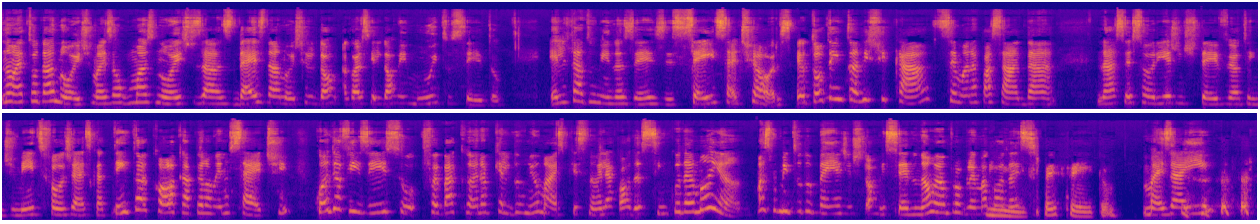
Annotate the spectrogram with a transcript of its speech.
não é toda noite, mas algumas noites, às 10 da noite, ele dorme. Agora, se ele dorme muito cedo, ele tá dormindo às vezes 6, 7 horas. Eu tô tentando esticar. Semana passada, na assessoria, a gente teve o atendimento. Você falou, Jéssica, tenta colocar pelo menos 7. Quando eu fiz isso, foi bacana porque ele dormiu mais, porque senão ele acorda às 5 da manhã. Mas pra mim, tudo bem, a gente dorme cedo, não é um problema acordar às 5. Perfeito. Mas aí.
